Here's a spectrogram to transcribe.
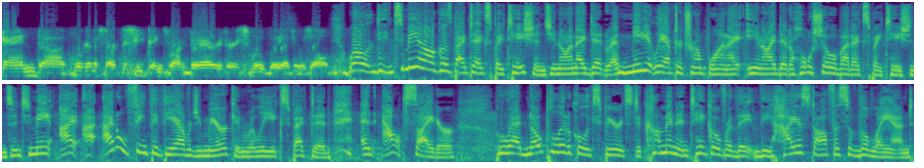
and uh, we're going to start to see things run very, very smoothly as a result. Well, to me, it all goes back to expectations, you know. And I did immediately after Trump won. I, you know, I did a whole show about expectations. And to me, I, I, don't think that the average American really expected an outsider who had no political experience to come in and take over the, the highest office of the land,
